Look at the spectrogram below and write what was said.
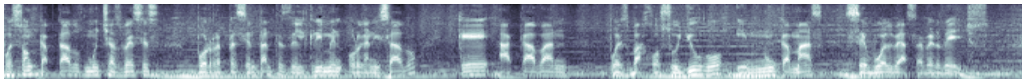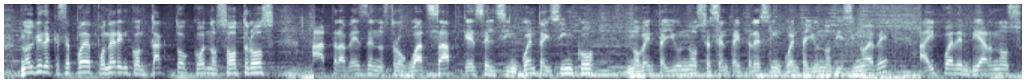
pues son captados muchas veces por representantes del crimen organizado que acaban pues bajo su yugo y nunca más se vuelve a saber de ellos. No olvide que se puede poner en contacto con nosotros a través de nuestro WhatsApp, que es el 55 91 63 51 19. Ahí puede enviarnos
